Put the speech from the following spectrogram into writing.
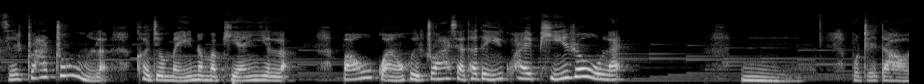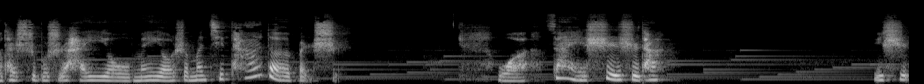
子抓中了，可就没那么便宜了，保管会抓下他的一块皮肉来。嗯。不知道他是不是还有没有什么其他的本事？我再试试他。于是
